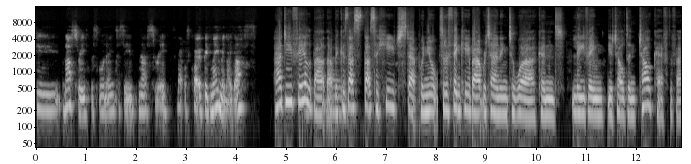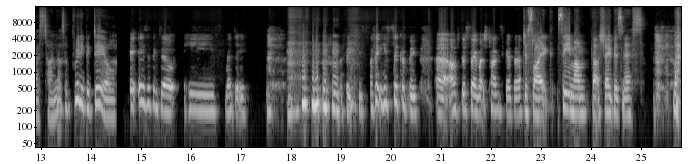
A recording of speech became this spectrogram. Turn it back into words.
to nursery this morning to see nursery. That was quite a big moment, I guess. How do you feel about that? Because that's that's a huge step when you're sort of thinking about returning to work and leaving your child in childcare for the first time. That's a really big deal. It is a big deal. He's ready. I think he's I think he's sick of me uh, after so much time together. Just like, see, mum, that's show business. Not,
